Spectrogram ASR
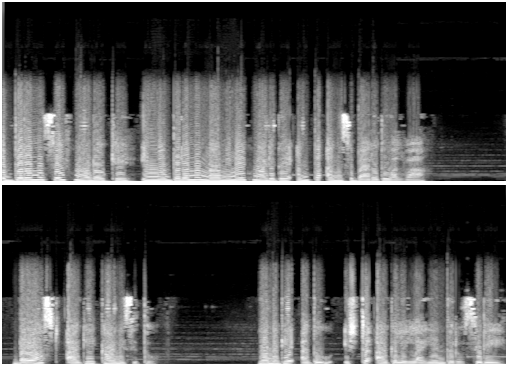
ಒಬ್ಬರನ್ನು ಸೇಫ್ ಮಾಡೋಕೆ ಇನ್ನೊಬ್ಬರನ್ನು ನಾಮಿನೇಟ್ ಮಾಡಿದೆ ಅಂತ ಅನಿಸಬಾರದು ಅಲ್ವಾ? ಬಯಾಸ್ಟ್ ಆಗಿ ಕಾಣಿಸಿತು. ನನಗೆ ಅದು ಇಷ್ಟ ಆಗಲಿಲ್ಲ ಎಂದರು ಸಿರಿ.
